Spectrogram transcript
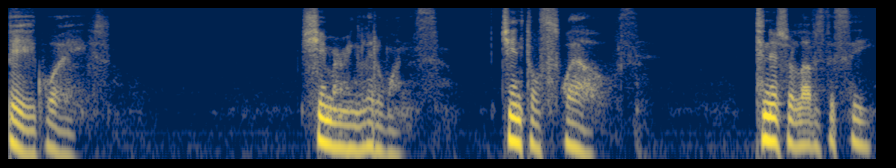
Big waves. Shimmering little ones. Gentle swells. Thanissara loves the sea.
